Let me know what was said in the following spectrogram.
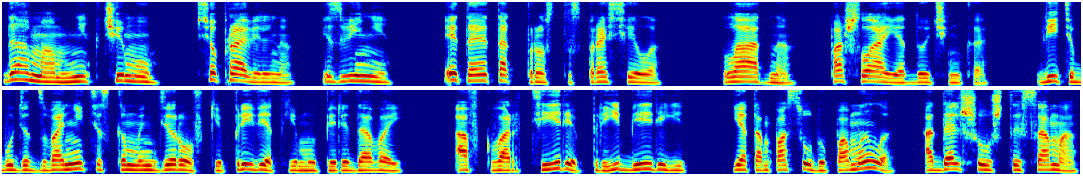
Да, мам, ни к чему. Все правильно, извини. Это я так просто спросила. Ладно, пошла я, доченька. Витя будет звонить из командировки, привет ему передавай. А в квартире прибери. Я там посуду помыла, а дальше уж ты сама.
